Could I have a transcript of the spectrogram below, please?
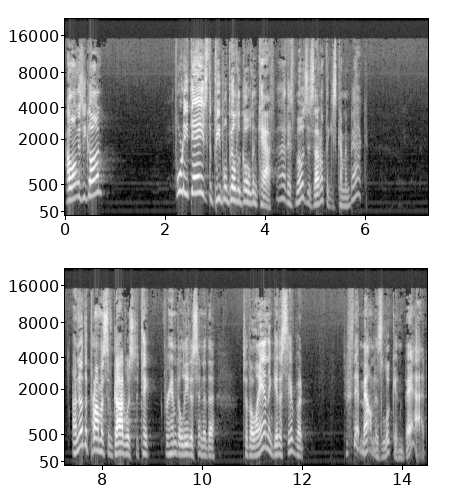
How long is he gone? 40 days the people build a golden calf. Ah, there's Moses. I don't think he's coming back. I know the promise of God was to take for him to lead us into the to the land and get us there, but that mountain is looking bad.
